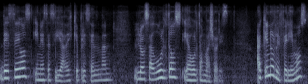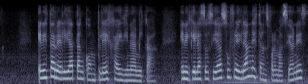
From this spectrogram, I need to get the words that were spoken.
deseos y necesidades que presentan los adultos y adultos mayores. ¿A qué nos referimos? En esta realidad tan compleja y dinámica, en el que la sociedad sufre grandes transformaciones,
